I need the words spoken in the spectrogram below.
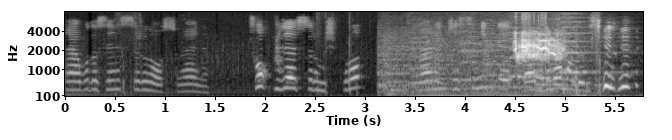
Ha bu da senin sırrın olsun yani. Çok güzel sırmış bro. Yani kesinlikle ben bulamadım seni.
